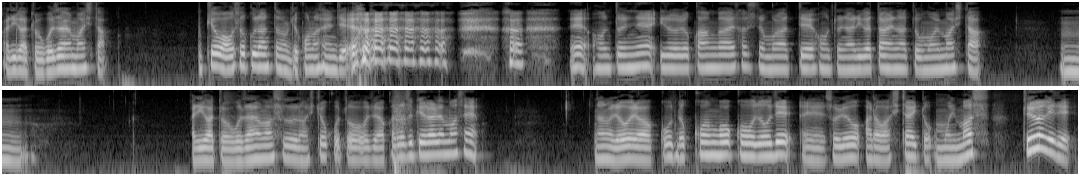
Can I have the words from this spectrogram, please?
ありがとうございました。今日は遅くなったのでこの辺で。ね、本当にね、いろいろ考えさせてもらって本当にありがたいなと思いました。うん。ありがとうございますの一言では片付けられません。なので、俺らは今度、今後行動で、えーそれを表したいと思います。というわけで、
